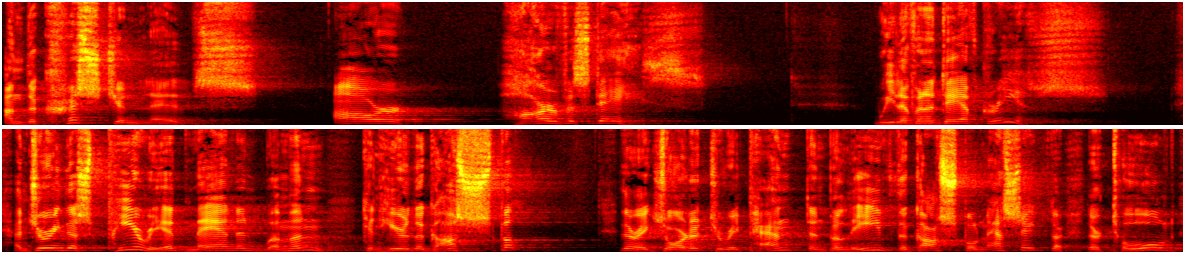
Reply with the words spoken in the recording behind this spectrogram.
and the Christian lives are harvest days. We live in a day of grace. And during this period, men and women can hear the gospel they're exhorted to repent and believe the gospel message. They're, they're, told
